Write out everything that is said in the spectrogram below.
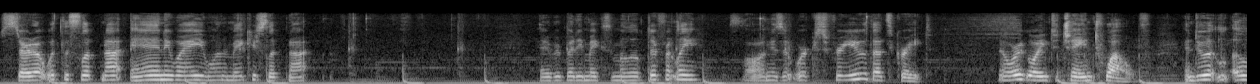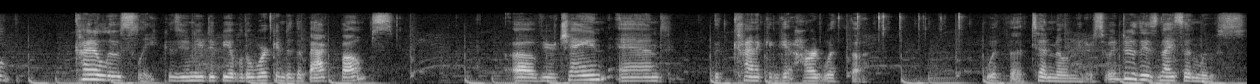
Start out with the slip knot any way you want to make your slip knot. Everybody makes them a little differently. As long as it works for you, that's great. Now we're going to chain 12 and do it kind of loosely because you need to be able to work into the back bumps of your chain and it kind of can get hard with the with the 10 millimeters. So we do these nice and loose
